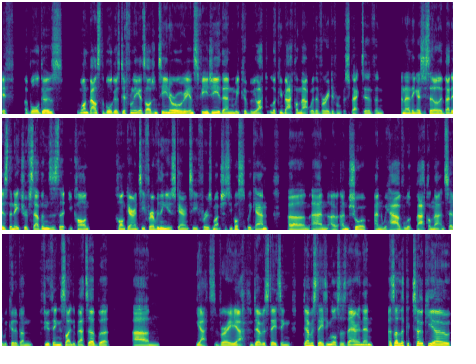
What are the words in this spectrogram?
If a ball goes one bounce, the ball goes differently against Argentina or against Fiji, then we could be like looking back on that with a very different perspective. And and I think as you said, earlier, that is the nature of sevens is that you can't can't guarantee for everything. You just guarantee for as much as you possibly can. Um, and I, I'm sure, and we have looked back on that and said we could have done a few things slightly better, but um, yeah, it's very yeah devastating, devastating losses there. And then as I look at Tokyo,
